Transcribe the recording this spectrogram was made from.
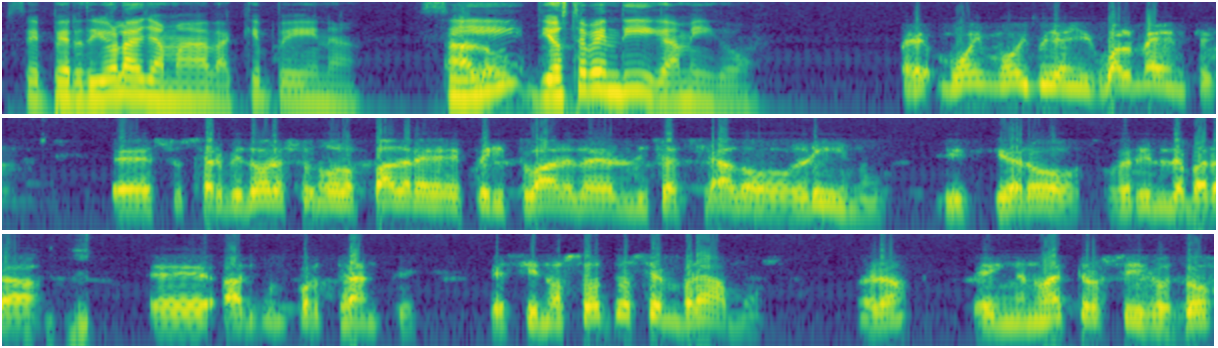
Se perdió la llamada. Qué pena. Sí. Dios te bendiga, amigo. Eh, muy, muy bien, igualmente. Eh, su servidor es uno de los padres espirituales del licenciado Lino y quiero sugerirle para eh, algo importante, que si nosotros sembramos ¿verdad? en nuestros hijos dos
